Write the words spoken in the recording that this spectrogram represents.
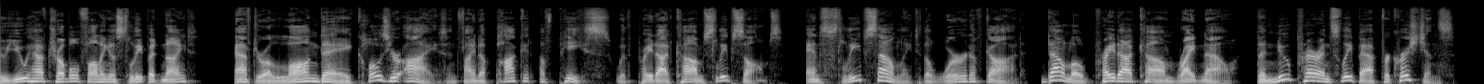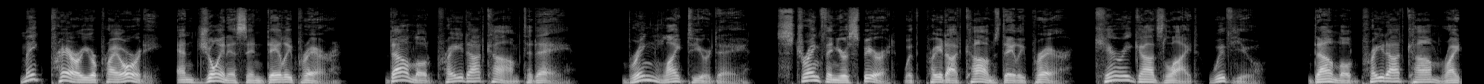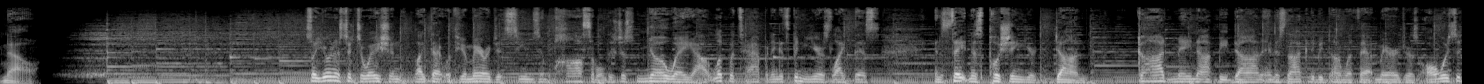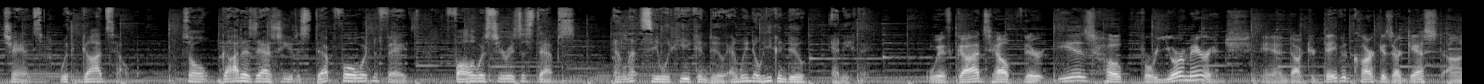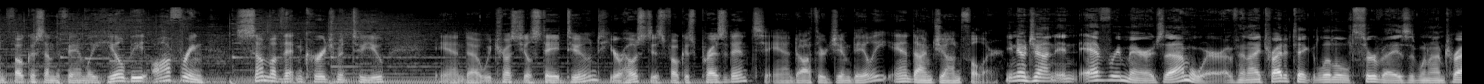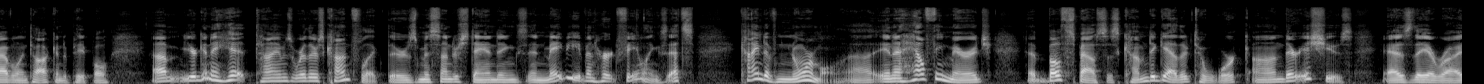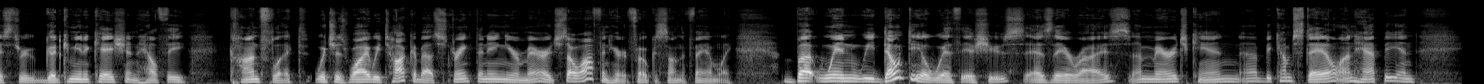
Do you have trouble falling asleep at night? After a long day, close your eyes and find a pocket of peace with Pray.com Sleep Psalms and sleep soundly to the Word of God. Download Pray.com right now, the new prayer and sleep app for Christians. Make prayer your priority and join us in daily prayer. Download Pray.com today. Bring light to your day. Strengthen your spirit with Pray.com's daily prayer. Carry God's light with you. Download Pray.com right now. So you're in a situation like that with your marriage, it seems impossible. There's just no way out. Look what's happening. It's been years like this. And Satan is pushing, you're done. God may not be done, and it's not going to be done with that marriage. There's always a chance with God's help. So God is asking you to step forward in faith, follow a series of steps, and let's see what He can do. And we know He can do anything. With God's help, there is hope for your marriage. And Dr. David Clarke is our guest on Focus on the Family. He'll be offering some of that encouragement to you. And uh, we trust you'll stay tuned. Your host is Focus President and author Jim Daly, and I'm John Fuller. You know, John, in every marriage that I'm aware of, and I try to take little surveys when I'm traveling talking to people, um, you're going to hit times where there's conflict, there's misunderstandings, and maybe even hurt feelings. That's kind of normal. Uh, in a healthy marriage, uh, both spouses come together to work on their issues as they arise through good communication, healthy conflict, which is why we talk about strengthening your marriage so often here at Focus on the Family. But when we don't deal with issues as they arise, a marriage can uh, become stale, unhappy, and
